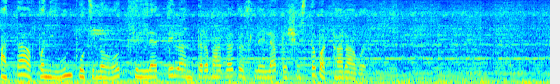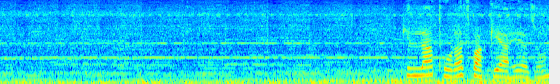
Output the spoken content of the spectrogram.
आता आपण येऊन पोचलो आहोत किल्ल्यातील अंतर्भागात असलेल्या प्रशस्त पठारावर. किल्ला थोडाच बाकी आहे अजून.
